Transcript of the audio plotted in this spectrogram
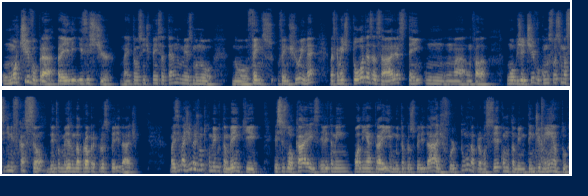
um motivo para ele existir. Né? Então, se a gente pensa até no mesmo no, no Feng, Feng Shui, né? basicamente todas as áreas têm um, uma, um, fala, um objetivo como se fosse uma significação dentro mesmo da própria prosperidade. Mas imagina junto comigo também que esses locais ele também podem atrair muita prosperidade, fortuna para você, como também entendimento,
